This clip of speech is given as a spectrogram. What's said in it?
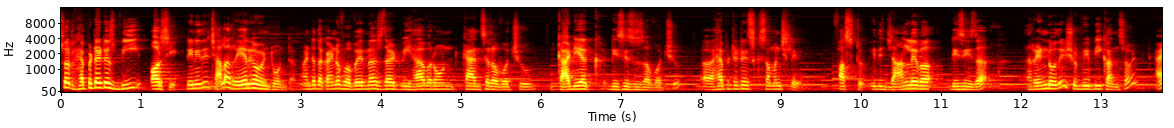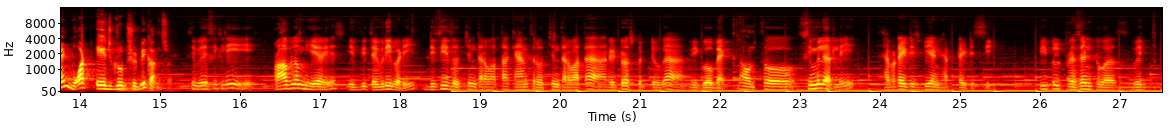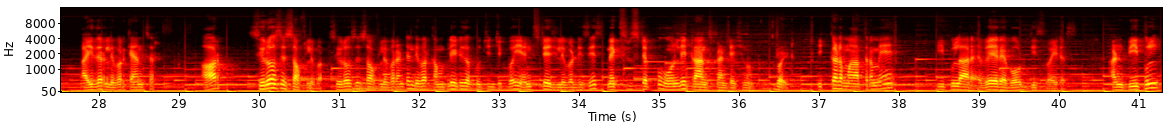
Sir hepatitis B or C నేను ఇది చాలా రేర్గా వింటూ ఉంటాను అంటే the kind of awareness that we have around cancer అవ్వచ్చు కార్డియక్ డిసీజెస్ అవ్వచ్చు హెపటైటిస్కి సంబంధించి లేదు. ఫస్ట్ ఇది జాన్లేవా డిసీజా రెండోది should we be concern and what age group should be concern see basically problem here is if with everybody disease వచ్చిన తర్వాత క్యాన్సర్ వచ్చిన తర్వాత రిట్రోస్పెక్టివ్గా వి గో బ్యాక్ అవును. So similarly hepatitis B and hepatitis C people present to us with either liver cancer or cirrhosis of liver. Cirrhosis of liver అంటే liver కంప్లీట్గా కుచించుకుపోయి end stage liver disease next step only transplantation ఉంటుంది. Right ఇక్కడ మాత్రమే people are aware about this virus. And people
